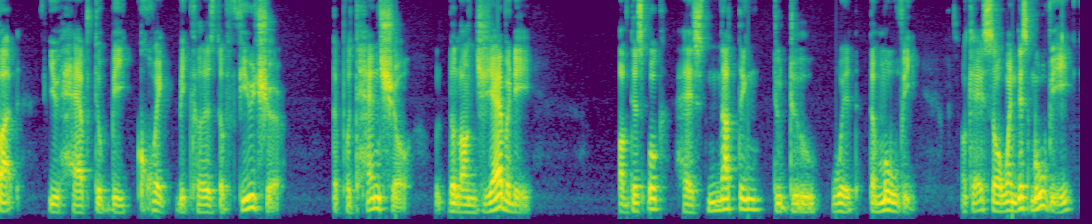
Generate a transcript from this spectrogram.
But you have to be quick because the future, the potential, the longevity of this book has nothing to do with the movie. Okay, so when this movie,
